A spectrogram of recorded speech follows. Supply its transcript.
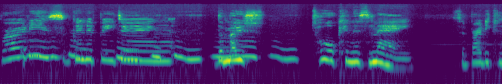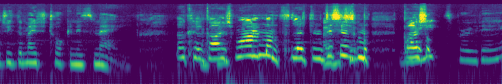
Brody's going to be doing the most talking as me, so Brody can do the most talking as me. Okay, guys, we're on month legend. This is my, guys. Wait, Brody,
